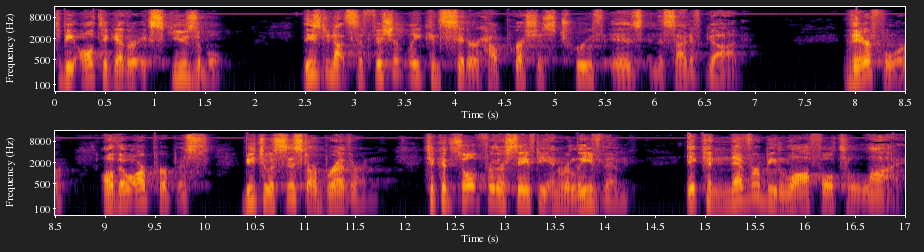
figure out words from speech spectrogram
to be altogether excusable, these do not sufficiently consider how precious truth is in the sight of God. Therefore, although our purpose be to assist our brethren, to consult for their safety and relieve them, it can never be lawful to lie,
